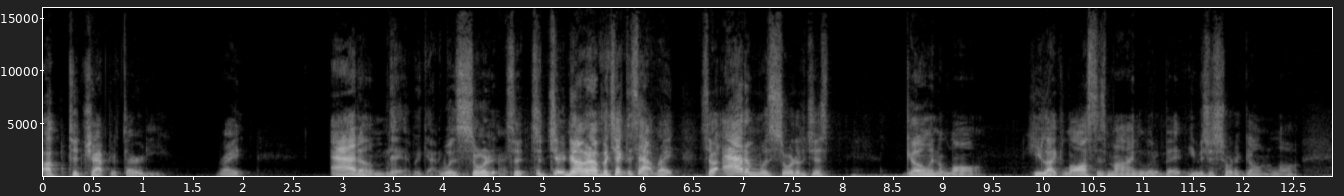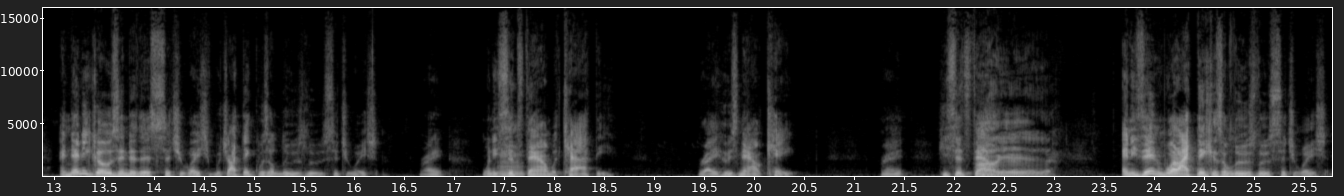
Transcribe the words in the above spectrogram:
up to chapter 30, right? Adam yeah, we got was sort of so, so- so- no no but check this out right so adam was sort of just going along he like lost his mind a little bit he was just sort of going along and then he goes into this situation which i think was a lose-lose situation right when he sits mm-hmm. down with kathy right who's now kate right he sits oh, down Oh yeah, yeah, yeah. And he's in what i think is a lose-lose situation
